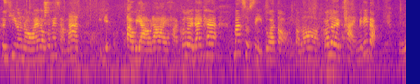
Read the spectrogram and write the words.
พื้นที่เราน้อย เราก็ไม่สามารถเตายาวได้ค่ะ ก็เลยได้แค่มากสุดสี่ตัวต่อต่อรอบ ก็เลยขายไม่ได้แบบโอ้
